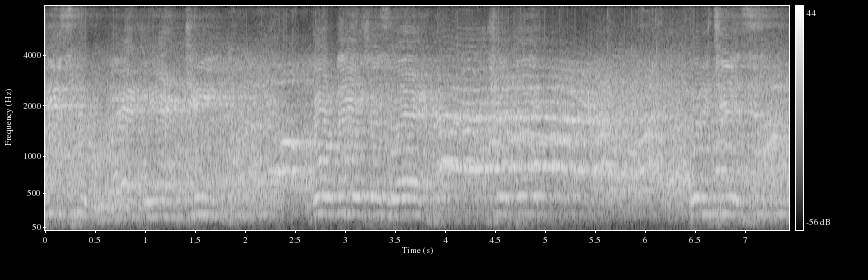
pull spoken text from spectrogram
Bispo, R.R. Jim, Gourmet Josué, GB, Curitis.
